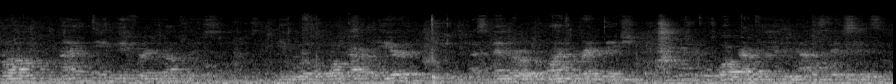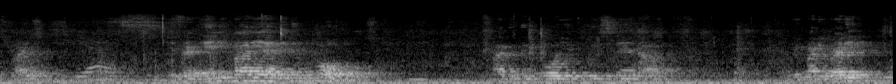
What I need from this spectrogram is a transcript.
From 19 different countries. You will walk out here as member of one great nation. You will walk out here the United States citizens, right? Yes. Is there anybody I didn't call? I didn't call you, please stand up. Everybody ready?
